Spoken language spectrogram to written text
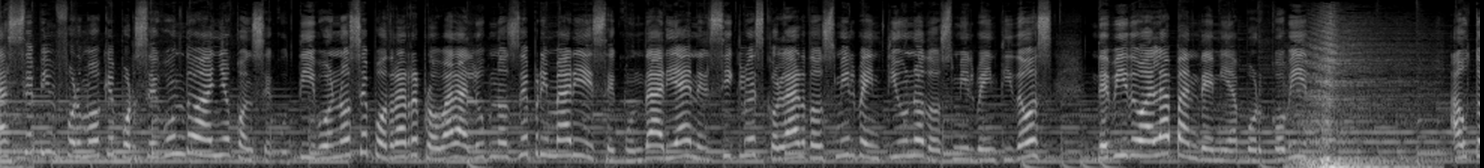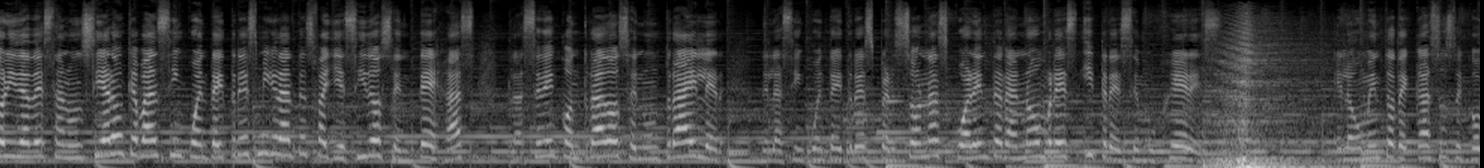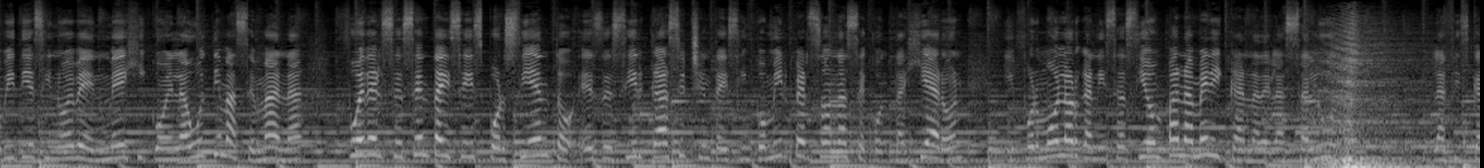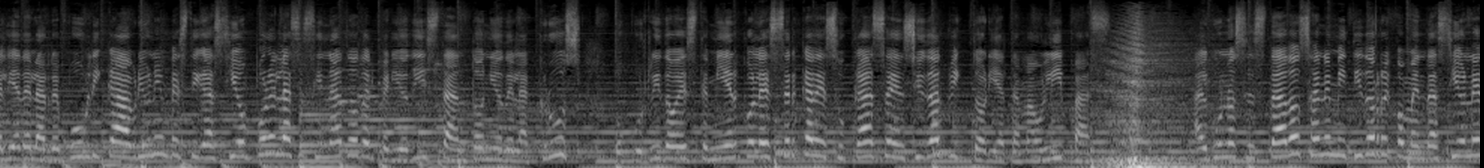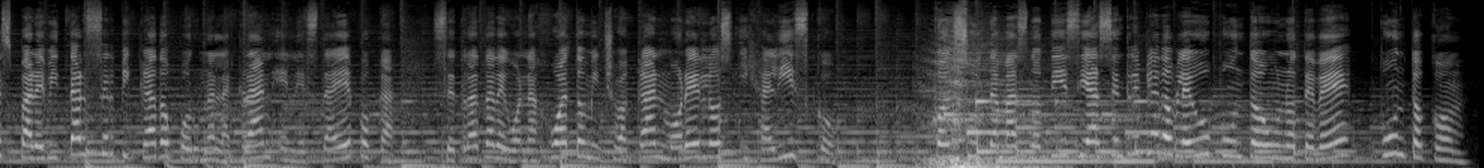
La CEP informó que por segundo año consecutivo no se podrá reprobar alumnos de primaria y secundaria en el ciclo escolar 2021-2022 debido a la pandemia por COVID. Autoridades anunciaron que van 53 migrantes fallecidos en Texas tras ser encontrados en un tráiler. De las 53 personas, 40 eran hombres y 13 mujeres. El aumento de casos de COVID-19 en México en la última semana fue del 66%, es decir, casi 85 mil personas se contagiaron, informó la Organización Panamericana de la Salud. La Fiscalía de la República abrió una investigación por el asesinato del periodista Antonio de la Cruz, ocurrido este miércoles cerca de su casa en Ciudad Victoria, Tamaulipas. Algunos estados han emitido recomendaciones para evitar ser picado por un alacrán en esta época. Se trata de Guanajuato, Michoacán, Morelos y Jalisco. Consulta más noticias en www.unotv.com.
